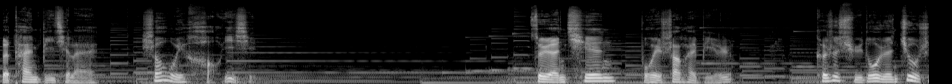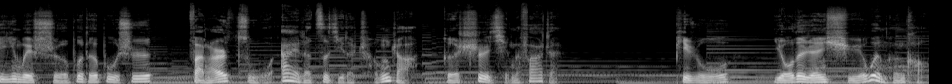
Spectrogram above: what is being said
和贪比起来，稍微好一些。虽然谦不会伤害别人，可是许多人就是因为舍不得布施，反而阻碍了自己的成长和事情的发展。譬如，有的人学问很好，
